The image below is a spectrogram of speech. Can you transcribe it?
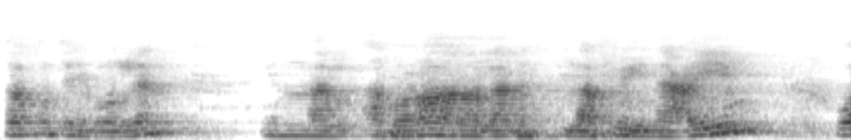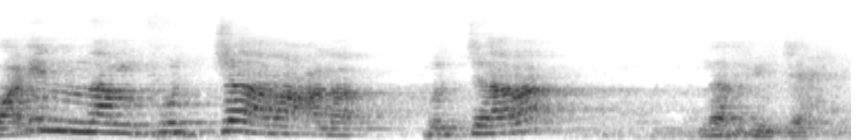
তখন তিনি বললেন, ইন্নাল আবরার লাফি নাঈম, ওয়া ইন্নাল ফুজ্জারা আলা, ফুজ্জারা লাফি জাহিম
